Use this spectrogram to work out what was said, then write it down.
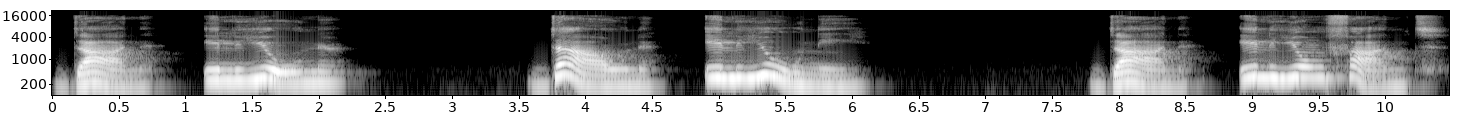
Dan iljun. Dawn iljuni. Dan il-junfant.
